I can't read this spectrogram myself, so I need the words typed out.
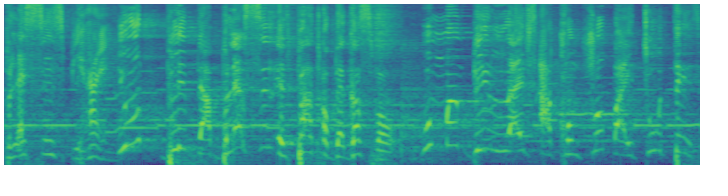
blessings behind. You believe that blessing is part of the gospel? Human being lives are controlled by two things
